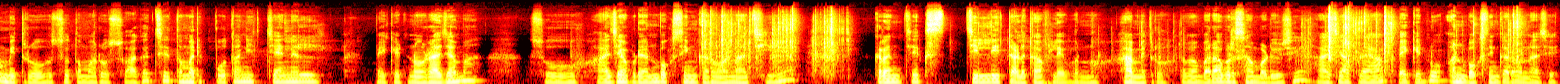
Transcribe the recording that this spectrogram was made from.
મિત્રો, સો તમારું સ્વાગત છે તમારી પોતાની ચેનલ પેકેટનો રાજામાં. સો આજે આપણે અનબોક્સિંગ કરવાના છીએ ક્રન્ચેક્સ ચીલી તડકા ફ્લેવરનો હા મિત્રો, તમે બરાબર સાંભળ્યું છે, આજે આપણે આ પેકેટનું અનબોક્સિંગ કરવાના છે.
